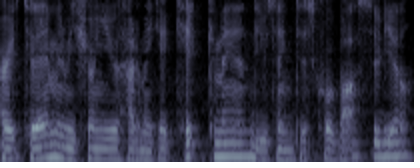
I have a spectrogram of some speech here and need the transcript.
Alright, today I'm going to be showing you how to make a kick command using Discord Bot Studio.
